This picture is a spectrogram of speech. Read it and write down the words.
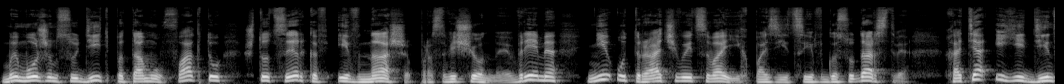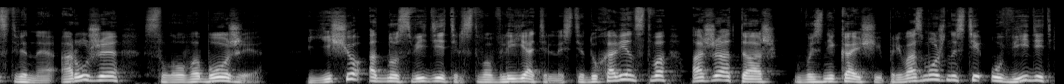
мы можем судить по тому факту, что церковь и в наше просвещенное время не утрачивает своих позиций в государстве, хотя и единственное оружие – Слово Божие. Еще одно свидетельство влиятельности духовенства – ажиотаж, возникающий при возможности увидеть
